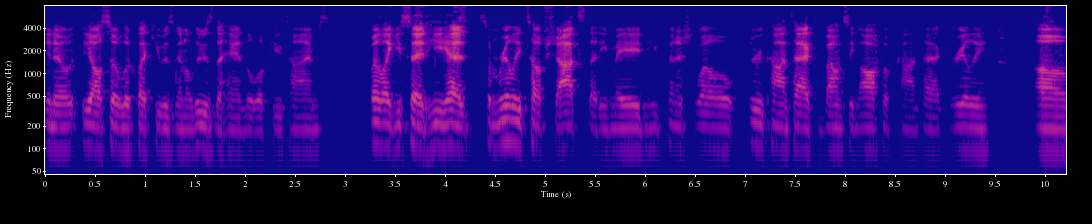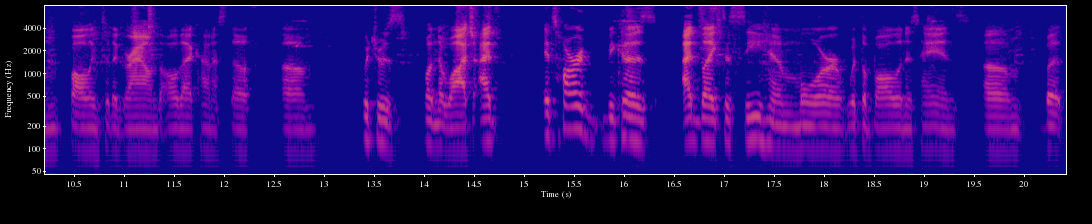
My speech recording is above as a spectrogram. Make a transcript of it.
you know he also looked like he was going to lose the handle a few times. But like you said, he had some really tough shots that he made. He finished well through contact, bouncing off of contact, really um, falling to the ground, all that kind of stuff, um, which was fun to watch. I it's hard because I'd like to see him more with the ball in his hands, um, but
